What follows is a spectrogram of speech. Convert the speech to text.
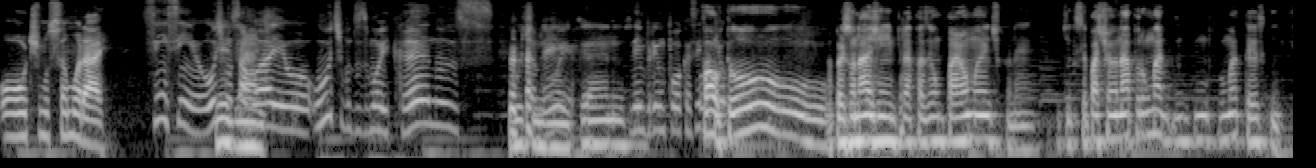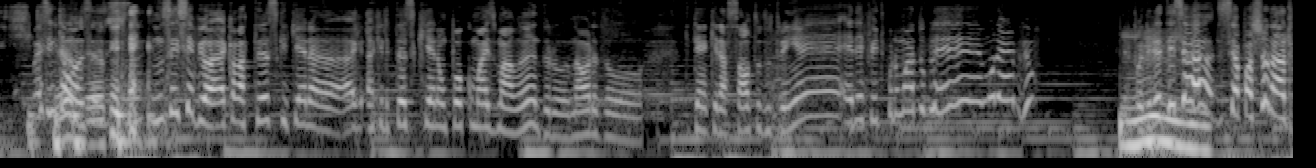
O Último Samurai. Sim, sim, o último Verdade. samurai, o último dos moicanos. Últimos também. Moicanos. Lembrei um pouco assim. porque eu- Faltou o personagem pra fazer um par romântico, né? Tinha que se apaixonar por uma, por uma Tusken. Mas então, cê- Deus. não sei se você viu, aquela Tusk que era. Aquele Tusk que era um pouco mais malandro na hora do. Que tem aquele assalto do trem, é, ele é feito por uma dublê mulher, viu? Ele poderia ter se, a- se apaixonado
